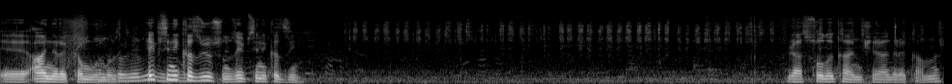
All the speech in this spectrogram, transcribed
e, aynı rakamı bulmanız. kazıyabilir Hepsini miyim? kazıyorsunuz. Hepsini kazıyın. Biraz sola kaymış herhalde rakamlar.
